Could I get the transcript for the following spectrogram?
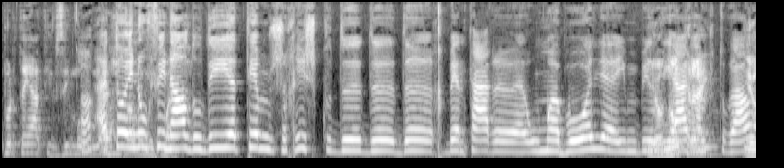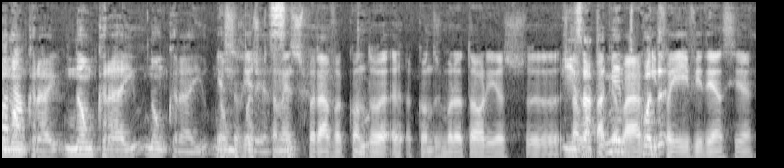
porque têm ativos imobiliários. Então, e no final mais. do dia temos risco de, de, de rebentar eh, uma bolha imobiliária creio, em Portugal? Eu não? não creio, não creio, não creio. Esse não risco parece. também se esperava quando, eh, quando os moratórios uh, estavam para acabar quando... e foi a evidência.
